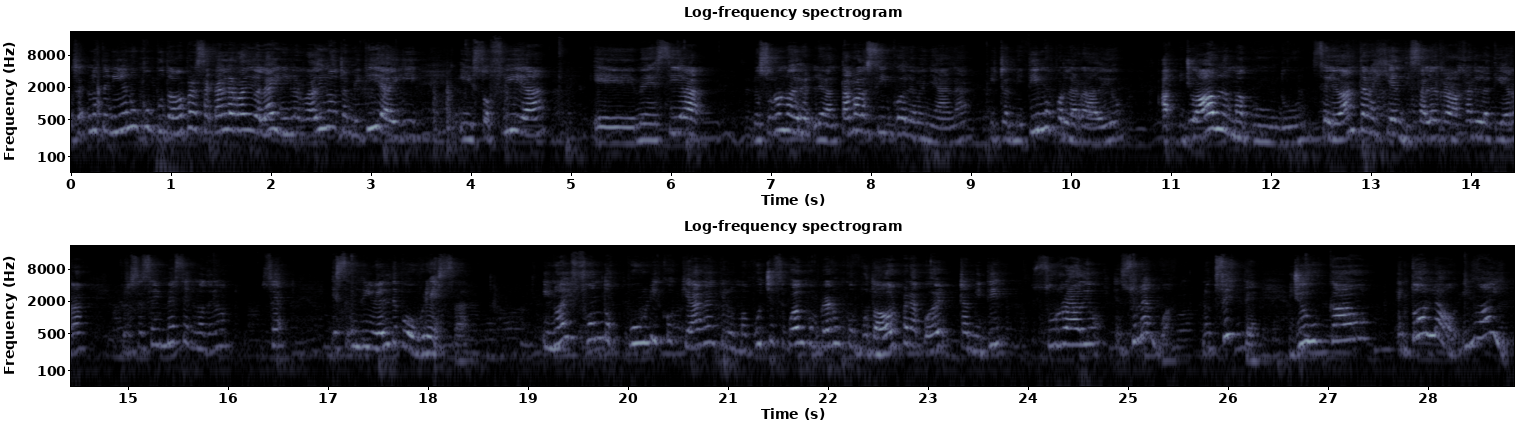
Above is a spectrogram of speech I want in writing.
O sea, no tenían un computador para sacar la radio al aire y la radio no transmitía. Y, y Sofía eh, me decía, nosotros nos levantamos a las 5 de la mañana y transmitimos por la radio. Ah, yo hablo en Macundún, se levanta la gente y sale a trabajar en la tierra, pero hace seis meses no tenemos... O sea, es un nivel de pobreza y no hay fondos públicos que hagan que los mapuches se puedan comprar un computador para poder transmitir su radio en su lengua. No existe. Yo he buscado en todos lados y no hay.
